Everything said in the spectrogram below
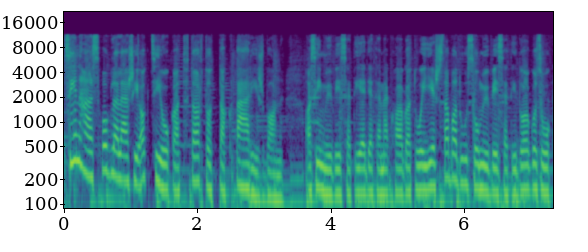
Színház foglalási akciókat tartottak Párizsban. A színművészeti egyetemek hallgatói és szabadúszó művészeti dolgozók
